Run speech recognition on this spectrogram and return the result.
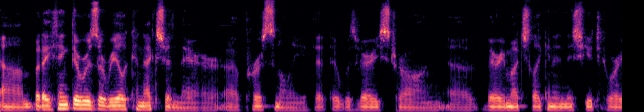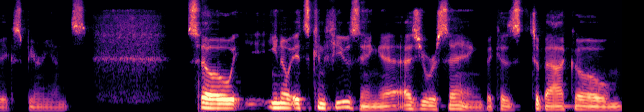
Um, but I think there was a real connection there uh, personally that, that was very strong, uh, very much like an initiatory experience. So, you know, it's confusing, as you were saying, because tobacco,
